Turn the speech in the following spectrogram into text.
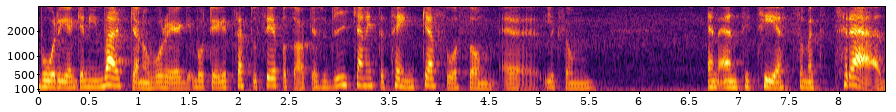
vår egen inverkan och vår eg- vårt eget sätt att se på saker. Så vi kan inte tänka så som eh, liksom en entitet som ett träd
